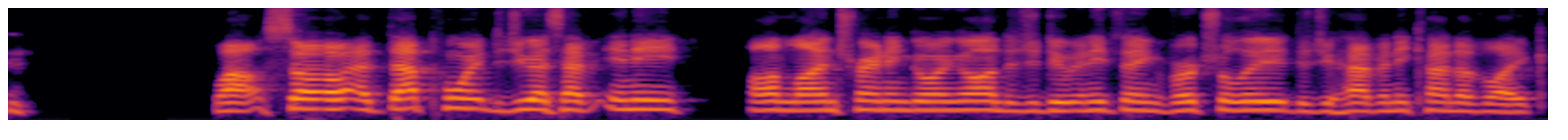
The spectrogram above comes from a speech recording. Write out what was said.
wow. So at that point, did you guys have any online training going on? Did you do anything virtually? Did you have any kind of like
